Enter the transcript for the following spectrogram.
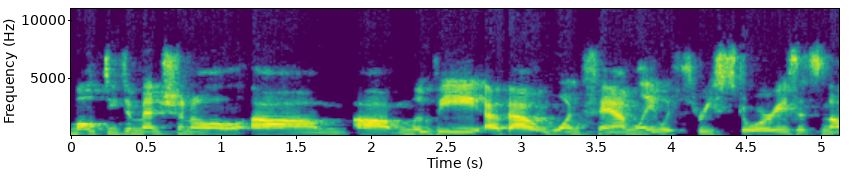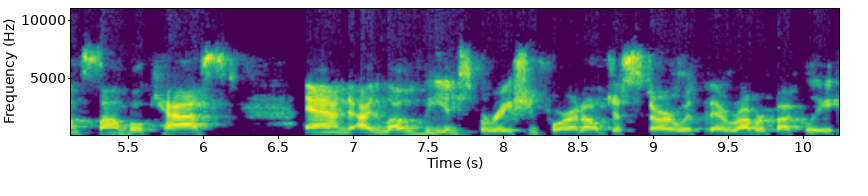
multi dimensional um, uh, movie about one family with three stories. It's an ensemble cast. And I love the inspiration for it. I'll just start with it. Robert Buckley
